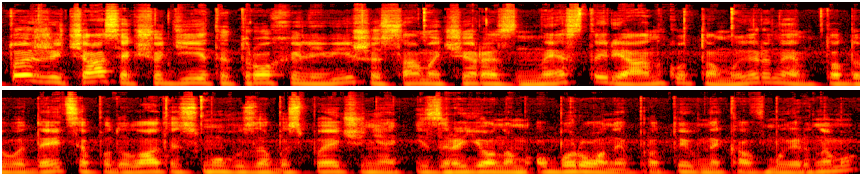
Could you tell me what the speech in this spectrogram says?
В той же час, якщо діяти трохи лівіше, саме через Нестерянку та Мирне, то доведеться подолати смугу забезпечення із районом оборони противника в Мирному,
